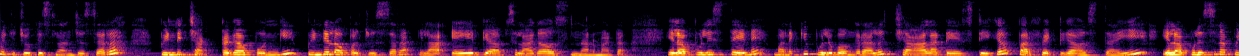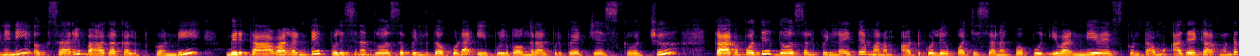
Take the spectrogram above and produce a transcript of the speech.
మీకు చూపిస్తున్నాను చూసారా? పిండి చక్కగా పొంగి పిండి లోపల చూసారా? ఇలా ఎయిర్ గ్యాప్స్ లాగా వస్తుందన్నమాట. ఇలా పులిస్తేనే మనకి పులి బొంగరాలు చాలా టేస్టీగా పర్ఫెక్ట్గా వస్తాయి. ఇలా పులిసిన పిండిని ఒకసారి బాగా కలుపుకోండి. మీరు కావాలంటే పులిసిన దోశ పిండితో కూడా ఈ పులి బొంగరాలు ప్రిపేర్ చేసుకోవచ్చు. కాకపోతే దోశల పిండి అయితే మనం అటుకులు పచ్చిశనగపప్పు ఇవన్నీ వేసుకుంటాము. అదే కాకుండా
